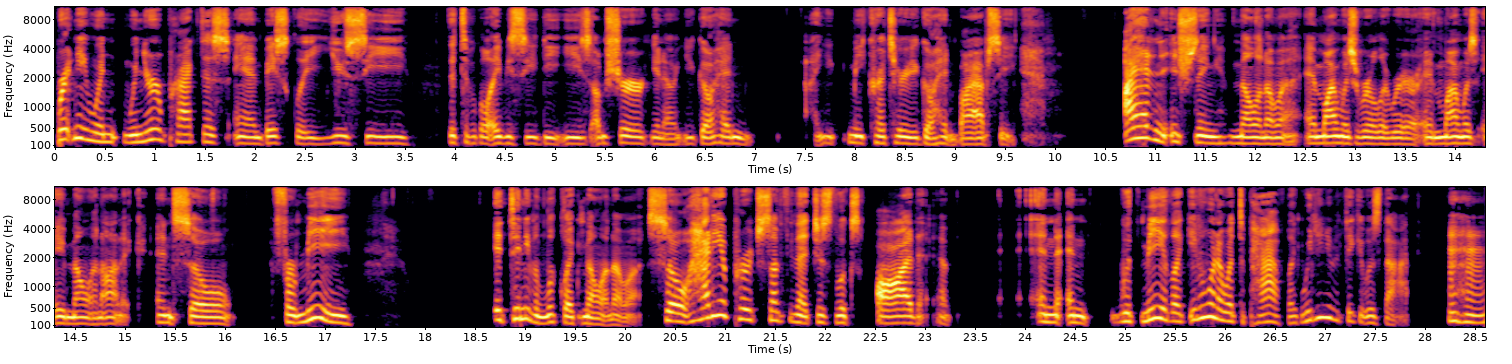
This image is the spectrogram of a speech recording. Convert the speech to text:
Brittany, when when you're in practice and basically you see the typical ABCDEs, I'm sure you know you go ahead and meet criteria. You go ahead and biopsy. I had an interesting melanoma, and mine was really rare, and mine was amelanotic. And so for me, it didn't even look like melanoma. So how do you approach something that just looks odd? And and with me, like even when I went to Path, like we didn't even think it was that. Mm-hmm.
